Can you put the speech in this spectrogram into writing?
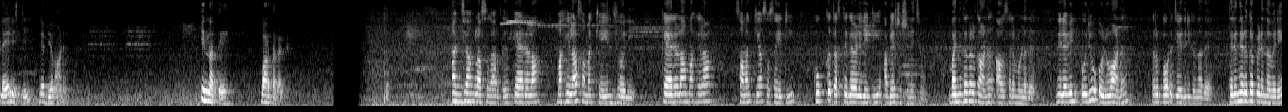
പ്ലേലിസ്റ്റിൽ ലഭ്യമാണ്. ഇന്നത്തെ വാർത്തകൾ. അഞ്ചാം ക്ലാസ്സുകാർക്ക് കേരള മഹിളാ സമഖ്യയിൽ ജോലി. കേരള മഹിളാ സമഖ്യ സൊസൈറ്റി കുക്ക് തസ്തികകളിലേക്ക് അപേക്ഷ ക്ഷണിച്ചു. വനിതകൾക്കാണ് അവസരമുള്ളത്. നിലവിൽ ഒരു ഒഴിവാണ് റിപ്പോർട്ട് ചെയ്തിരിക്കുന്നത്. തിരഞ്ഞെടുക്കപ്പെടുന്നവരെ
